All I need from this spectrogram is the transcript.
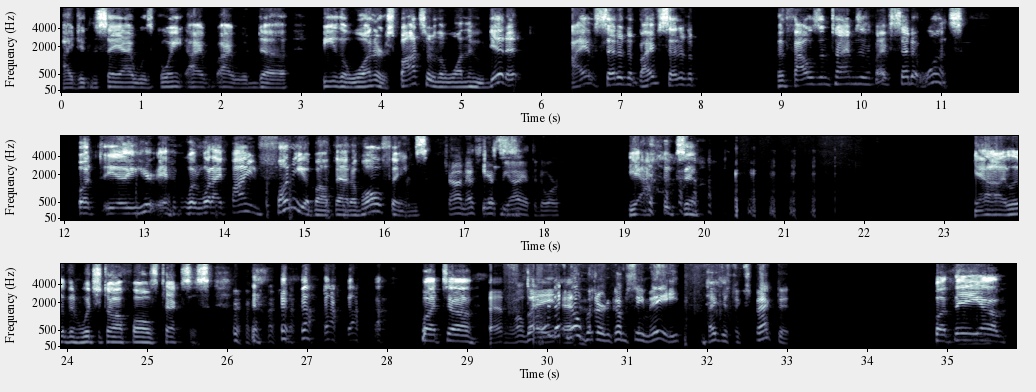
I didn't say I was going I I would uh, be the one or sponsor the one who did it. I have said it I've said it a, a thousand times if I've said it once. But uh, here what what I find funny about that of all things John, that's the Yes. FBI at the door. Yeah, exactly. yeah, I live in Wichita Falls, Texas. but uh, F Well, they, they know better than come see me. They just expect it. but they um,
